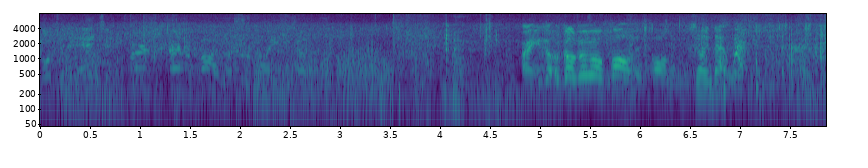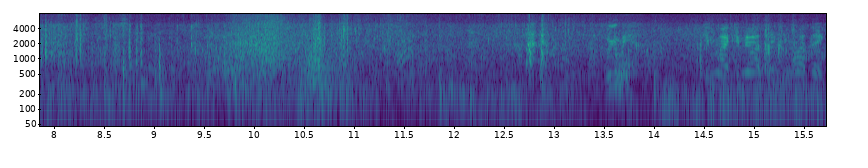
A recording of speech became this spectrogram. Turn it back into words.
go to the edge and turn, turn the rod, whatever way you go. All right, go, go, go. Follow him, follow him. He's going that way. Look at me. Give me my, give me my thing. Give me my thing.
